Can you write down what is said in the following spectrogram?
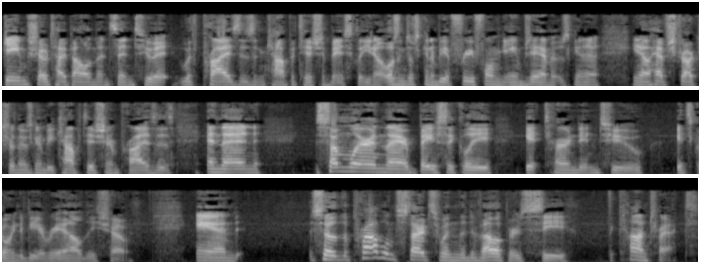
game show type elements into it with prizes and competition. Basically, you know, it wasn't just going to be a free form game jam. It was going to you know have structure and there was going to be competition and prizes. And then somewhere in there, basically, it turned into it's going to be a reality show. And so the problem starts when the developers see the contract.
